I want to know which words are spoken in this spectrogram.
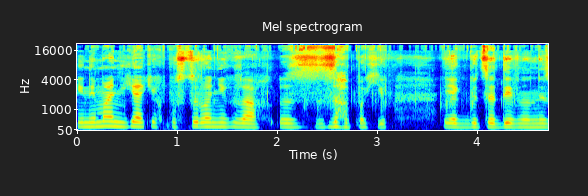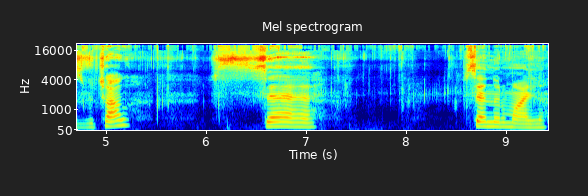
і нема ніяких посторонніх запахів. Як би це дивно не звучало, все, все нормально.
